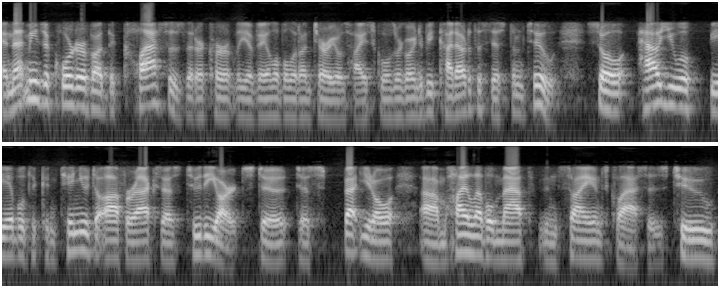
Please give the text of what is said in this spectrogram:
And that means a quarter of uh, the classes that are currently available at Ontario's high schools are going to be cut out of the system too. So how you will be able to continue to offer access to the arts, to, to spe- you know, um, high level math and science classes, to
